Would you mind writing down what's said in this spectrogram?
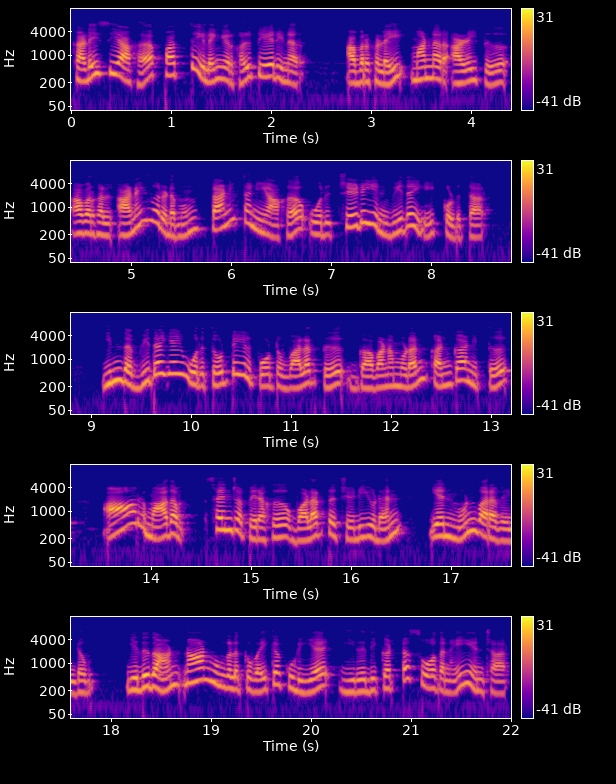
கடைசியாக பத்து இளைஞர்கள் தேறினர். அவர்களை மன்னர் அழைத்து அவர்கள் அனைவரிடமும் தனித்தனியாக ஒரு செடியின் விதையை கொடுத்தார். இந்த விதையை ஒரு தொட்டியில் போட்டு வளர்த்து கவனமுடன் கண்காணித்து ஆறு மாதம் சென்ற பிறகு வளர்த்த செடியுடன் என் முன் வர வேண்டும். இதுதான் நான் உங்களுக்கு வைக்கக்கூடிய இறுதிக்கட்ட சோதனை என்றார்.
